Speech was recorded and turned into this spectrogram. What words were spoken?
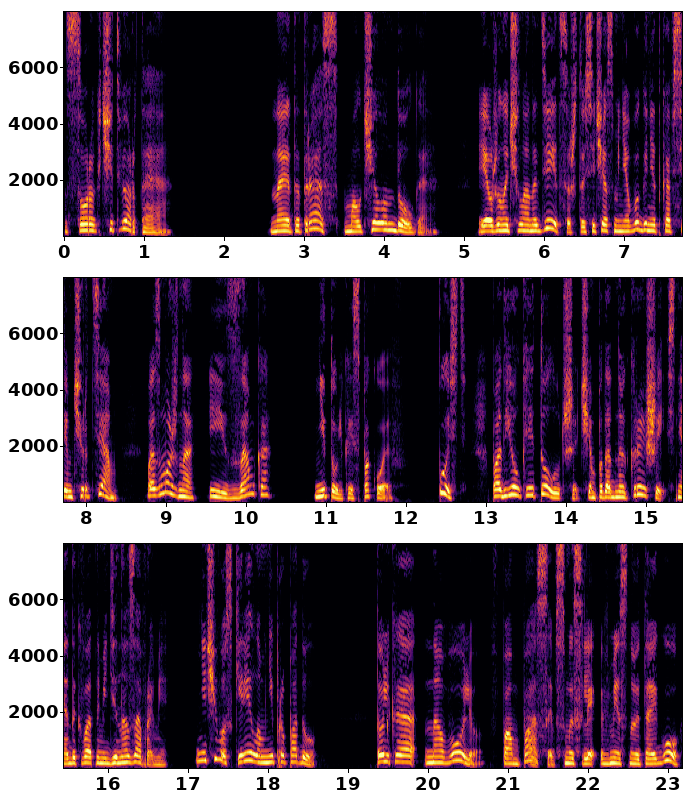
44. На этот раз молчал он долго. Я уже начала надеяться, что сейчас меня выгонят ко всем чертям, возможно, и из замка, не только из покоев. Пусть, под елкой и то лучше, чем под одной крышей с неадекватными динозаврами. Ничего, с Кириллом не пропаду. Только на волю, в пампасы, в смысле в местную тайгу,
